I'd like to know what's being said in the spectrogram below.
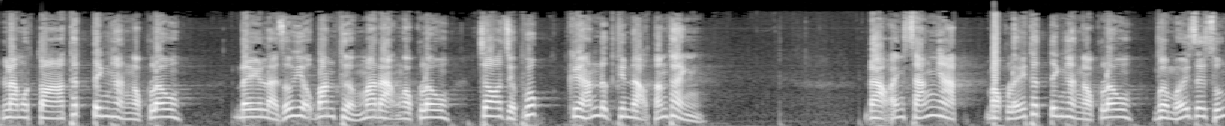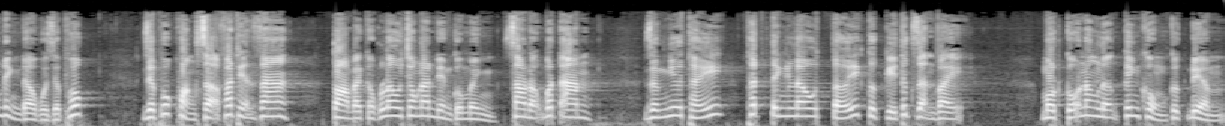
là một tòa thất tinh hàn ngọc lâu. Đây là dấu hiệu ban thưởng ma đạo ngọc lâu cho Diệp Húc khi hắn được thiên đạo tán thành. Đạo ánh sáng nhạt bọc lấy thất tinh hàn ngọc lâu vừa mới rơi xuống đỉnh đầu của Diệp Húc. Diệp Húc hoảng sợ phát hiện ra tòa bạch ngọc lâu trong đan điền của mình sao động bất an, dường như thấy thất tinh lâu tới cực kỳ tức giận vậy. Một cỗ năng lượng kinh khủng cực điểm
